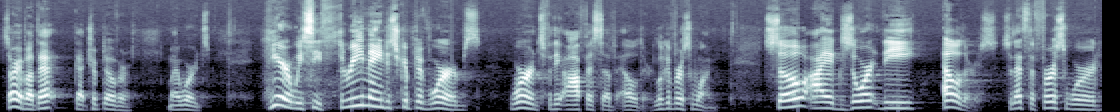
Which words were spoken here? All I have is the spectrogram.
sorry about that. Got tripped over my words. Here we see three main descriptive words, words for the office of elder. Look at verse one. So I exhort the elders. So that's the first word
